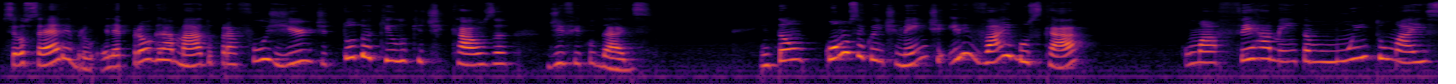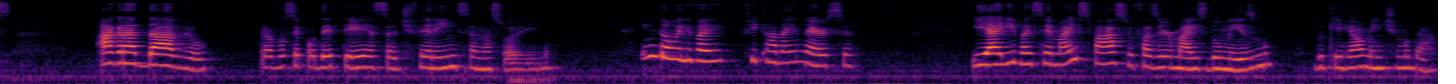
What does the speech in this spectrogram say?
Seu cérebro, ele é programado para fugir de tudo aquilo que te causa dificuldades. Então, consequentemente, ele vai buscar uma ferramenta muito mais agradável para você poder ter essa diferença na sua vida. Então ele vai ficar na inércia. E aí vai ser mais fácil fazer mais do mesmo do que realmente mudar.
